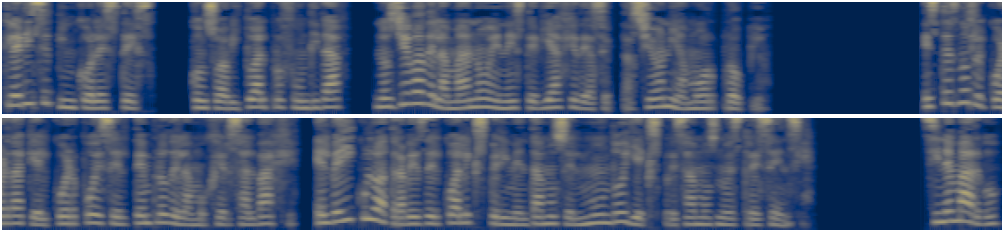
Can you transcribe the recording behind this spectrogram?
Clarice Pincol Estés, con su habitual profundidad, nos lleva de la mano en este viaje de aceptación y amor propio. Estés nos recuerda que el cuerpo es el templo de la mujer salvaje, el vehículo a través del cual experimentamos el mundo y expresamos nuestra esencia. Sin embargo,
